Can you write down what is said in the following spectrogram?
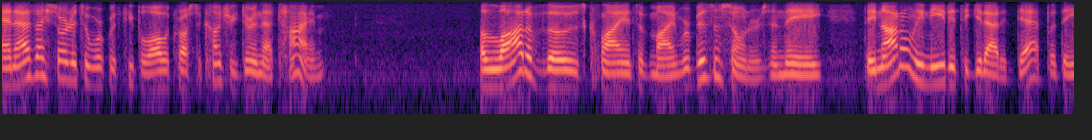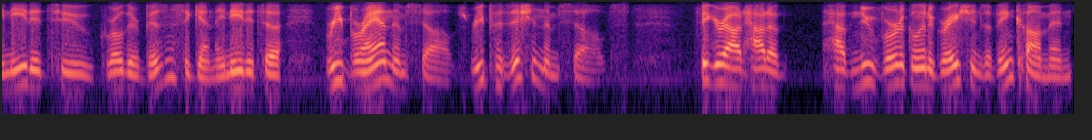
And as I started to work with people all across the country during that time, a lot of those clients of mine were business owners and they they not only needed to get out of debt, but they needed to grow their business again. They needed to rebrand themselves, reposition themselves, figure out how to have new vertical integrations of income and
